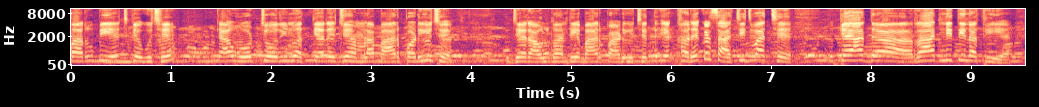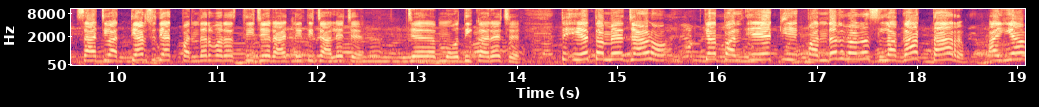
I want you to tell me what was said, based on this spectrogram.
મારું બી એ જ કહેવું છે કે આ વોટ ચોરીનું અત્યારે જે હમણાં બહાર પડ્યું છે જે રાહુલ ગાંધીએ બહાર પાડ્યું છે તો એ ખરેખર સાચી જ વાત છે કે આ રાજનીતિ નથી એ. સાચી વાત. અત્યાર સુધી આજ પંદર વર્ષથી જે રાજનીતિ ચાલે છે જે મોદી કરે છે તો એ તમે જાણો કે એક એક પંદર વર્ષ લગાતાર અહીંયા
